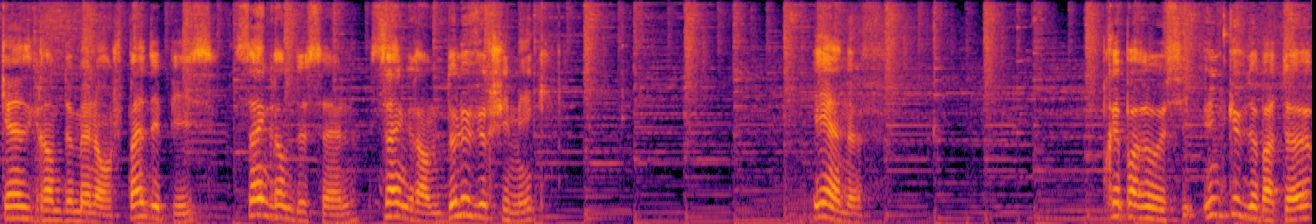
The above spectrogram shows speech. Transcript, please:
15 g de mélange pain d'épices, 5 g de sel, 5 g de levure chimique et un œuf. Préparez aussi une cuve de batteur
